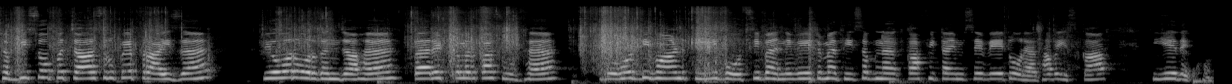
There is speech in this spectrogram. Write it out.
छब्बीस सौ पचास रुपये प्राइस है। प्योर और गंजा है पैरेट कलर का सूट है। बहुत डिमांड थी, बहुत सी बहने वेट में थी, सबने काफ़ी टाइम से वेट हो रहा था भाई इसका। ये देखो,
